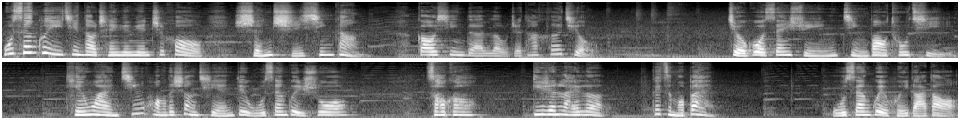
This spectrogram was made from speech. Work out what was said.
吴三桂一见到陈圆圆之后，神驰心荡，高兴地搂着她喝酒。酒过三巡，警报突起，田婉惊慌地上前对吴三桂说：“糟糕，敌人来了，该怎么办？”吴三桂回答道：“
